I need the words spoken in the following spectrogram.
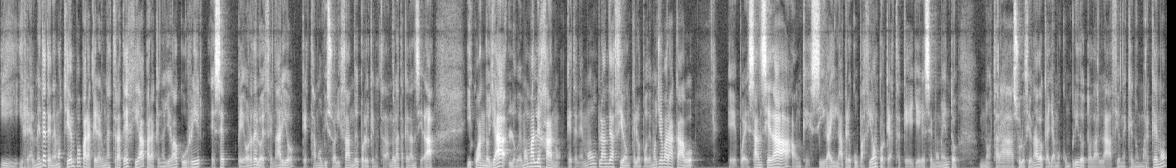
Y, realmente tenemos tiempo para crear una estrategia para que no llegue a ocurrir ese peor de los escenarios que estamos visualizando y por el que nos está dando el ataque de ansiedad. Y cuando ya lo vemos más lejano, que tenemos un plan de acción, que lo podemos llevar a cabo, eh, pues esa ansiedad, aunque siga ahí la preocupación, porque hasta que llegue ese momento no estará solucionado que hayamos cumplido todas las acciones que nos marquemos,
